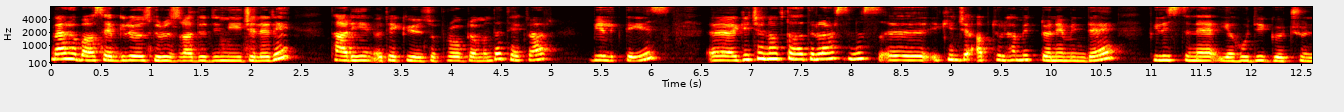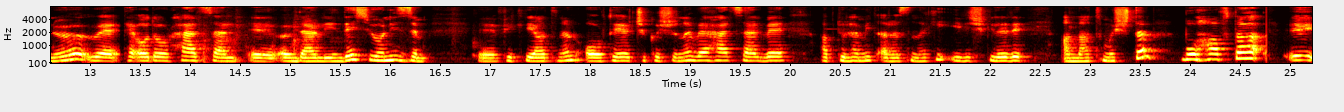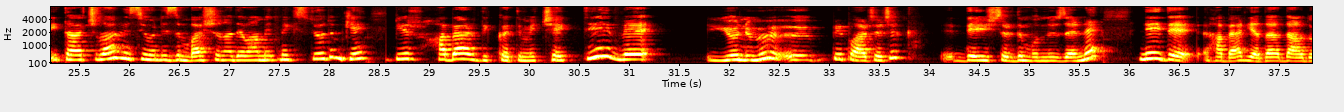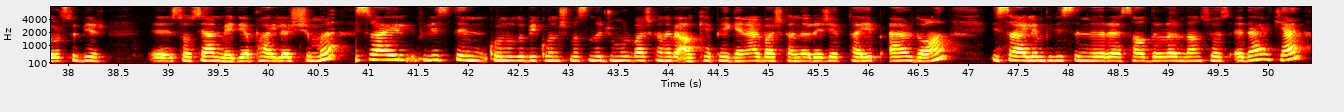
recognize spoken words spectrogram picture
Merhaba sevgili Özgürüz Radyo dinleyicileri. Tarihin Öteki Yüzü programında tekrar birlikteyiz. Ee, geçen hafta hatırlarsınız e, 2. Abdülhamit döneminde Filistin'e Yahudi göçünü ve Theodor Herzl e, önderliğinde Siyonizm e, fikriyatının ortaya çıkışını ve Herzl ve Abdülhamit arasındaki ilişkileri anlatmıştım. Bu hafta e, İttihatçılar ve Siyonizm başlığına devam etmek istiyordum ki bir haber dikkatimi çekti ve yönümü e, bir parçacık e, değiştirdim bunun üzerine. Neydi haber ya da daha doğrusu bir e, sosyal medya paylaşımı. İsrail-Filistin konulu bir konuşmasında Cumhurbaşkanı ve AKP Genel Başkanı Recep Tayyip Erdoğan İsrail'in Filistinlilere saldırılarından söz ederken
